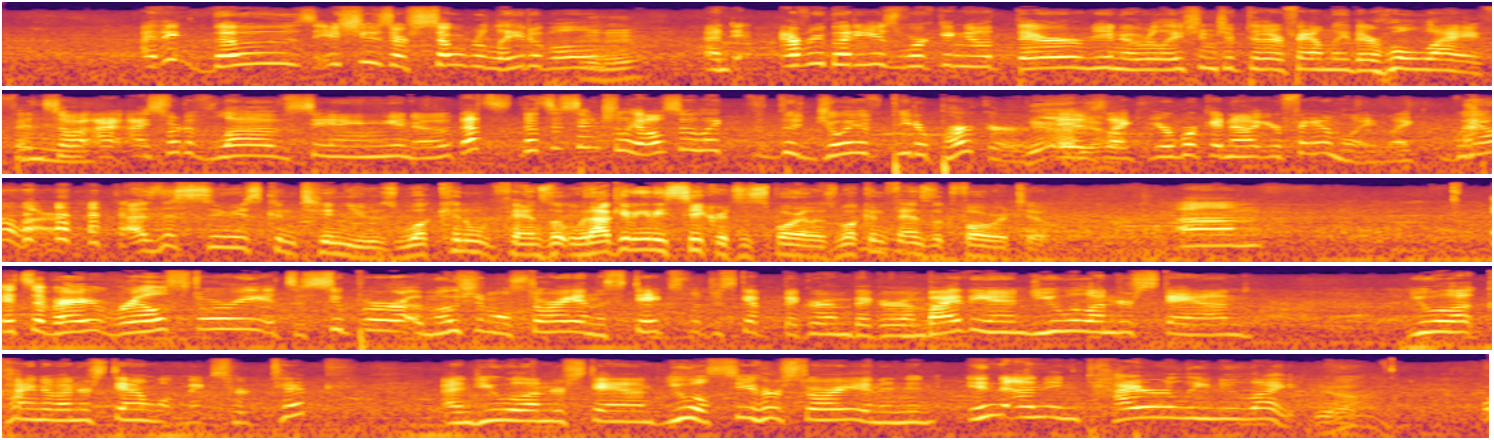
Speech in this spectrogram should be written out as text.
I think those issues are so relatable. And everybody is working out their, you know, relationship to their family their whole life, and so I, I sort of love seeing, you know, that's that's essentially also like the joy of Peter Parker Yeah. is Yeah. like you're working out your family, like we all are. As this series continues, what can fans look without giving any secrets and spoilers? What can fans look forward to? Um, it's a very real story. It's a super emotional story, and the stakes will just get bigger and bigger. And by the end, you will understand. You will kind of understand what makes her tick, and you will understand. You will see her story in an in an entirely new light. Yeah.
